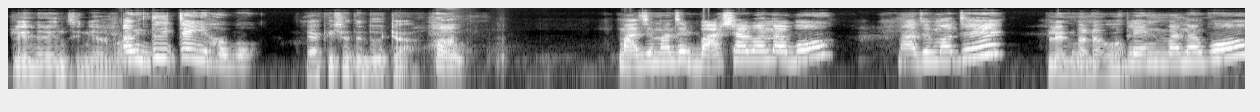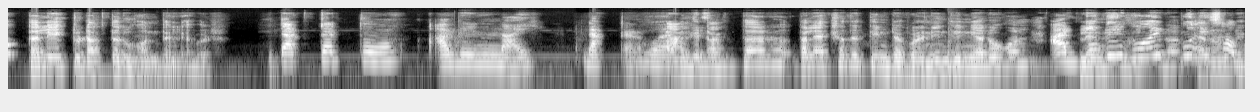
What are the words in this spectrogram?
প্লেনের ইঞ্জিনিয়ার আমি দুইটাই হব। একই সাথে দুইটা? হ্যাঁ। মাঝে মাঝে বাসা বানাবো মাঝে মাঝে প্লেন বানাবো? প্লেন বানাবো। তাহলে একটু ডাক্তার হন তাহলে আবার। ডাক্তার তো আগে নাই ডাক্তার আগে ডাক্তার তাহলে একসাথে তিনটা করেন। ইঞ্জিনিয়ারও হন আর যদি হই পুলিশ হব।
